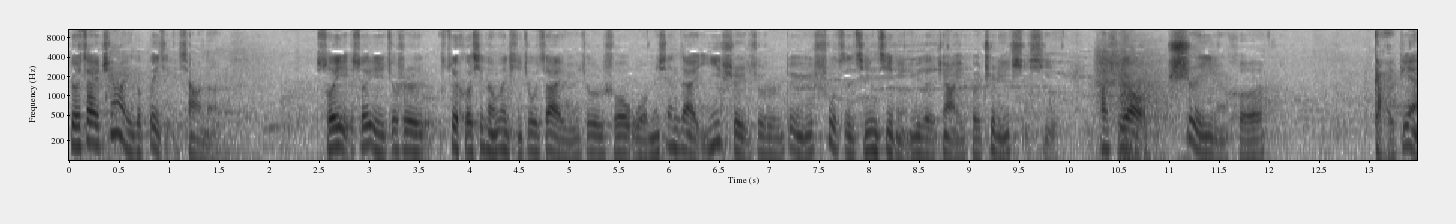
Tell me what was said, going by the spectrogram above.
就是在这样一个背景下呢。所以，所以就是最核心的问题就在于，就是说我们现在一是就是对于数字经济领域的这样一个治理体系，它需要适应和改变，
